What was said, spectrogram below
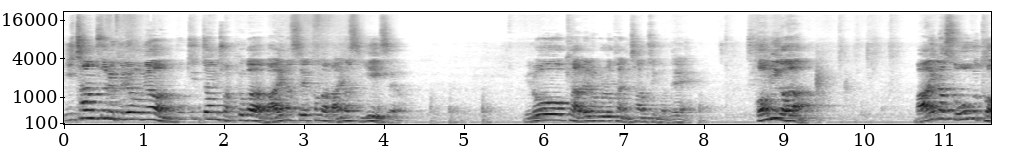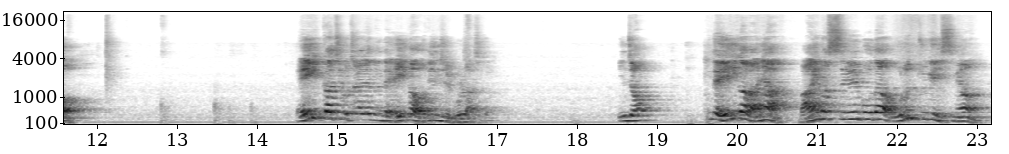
이 차함수를 그려보면 꼭지점 좌표가 마이너스 1, 마이너스 2에 있어요. 이렇게 아래로 블록한 이 차함수인 건데 범위가 마이너스 5부터 A까지로 잘렸는데 A가 어딘지 몰라 지금. 인정? 근데 A가 만약 마이너스 1보다 오른쪽에 있으면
